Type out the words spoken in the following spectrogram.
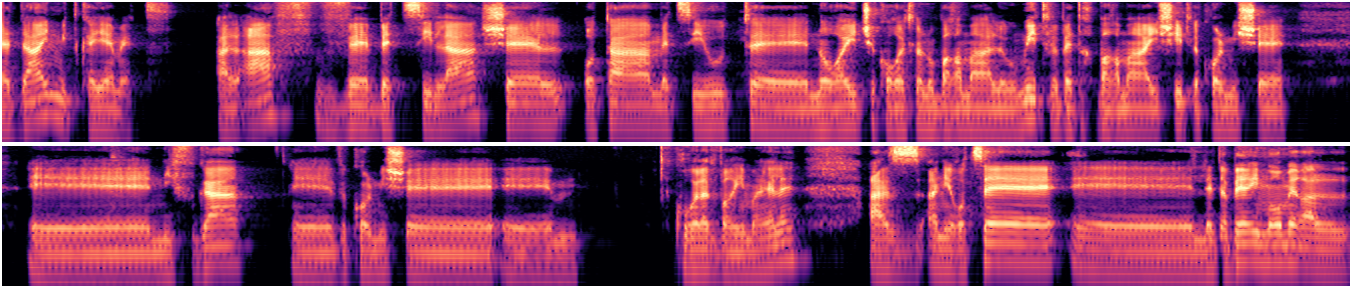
עדיין מתקיימת. על אף ובצילה של אותה מציאות נוראית שקורית לנו ברמה הלאומית ובטח ברמה האישית לכל מי שנפגע וכל מי שקורא לדברים האלה. אז אני רוצה לדבר עם עומר על,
